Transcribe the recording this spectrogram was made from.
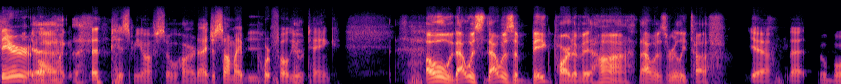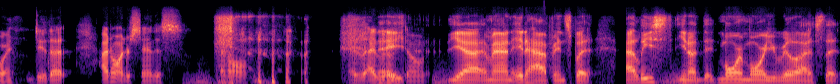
They're oh my god, that pissed me off so hard. I just saw my portfolio tank. Oh, that was that was a big part of it, huh? That was really tough. Yeah, that Oh boy. dude, that I don't understand this at all. I, I literally Hey, don't. Yeah, man, it happens, but at least you know more and more you realize that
